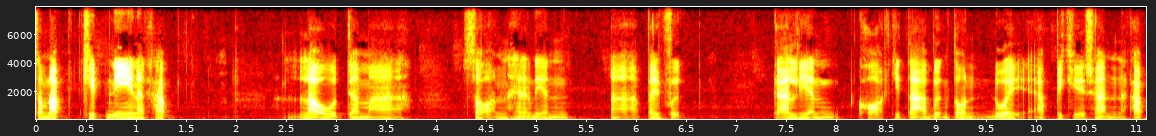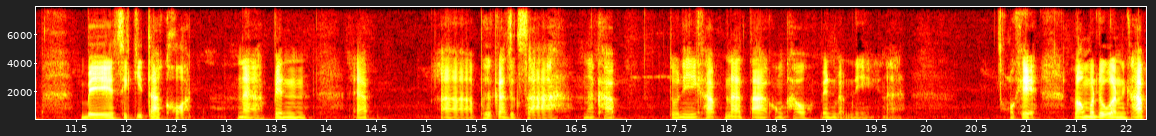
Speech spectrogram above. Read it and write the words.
สำหรับคลิปนี้นะครับ เราจะมาสอนให้นักเรียนไปฝึกการเรียนคอร์ดกีตาร์เบื้องต้นด้วยแอปพลิเคชันนะครับ Basic Guitar Chord นะเป็นแอปอเพื่อการศึกษานะครับ ตัวนี้ครับหน้าตาของเขาเป็นแบบนี้นะโอเค ลองมาดูกันครับ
